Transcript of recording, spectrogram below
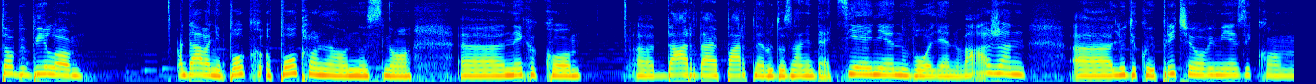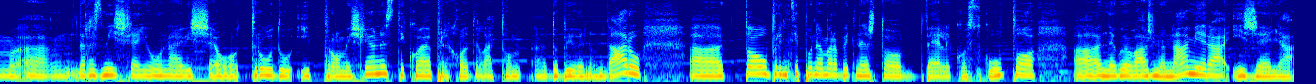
to bi bilo davanje poklona, odnosno nekako dar daje partneru do znanja da je cijenjen, voljen, važan. Ljudi koji pričaju ovim jezikom razmišljaju najviše o trudu i promišljenosti koja je prehodila tom dobivenom daru. To u principu ne mora biti nešto veliko skupo, nego je važna namjera i želja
